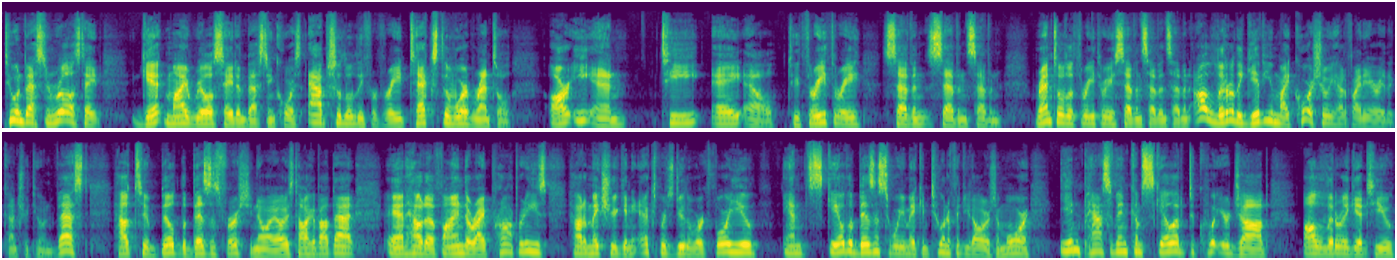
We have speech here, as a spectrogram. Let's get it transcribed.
to invest in real estate. Get my real estate investing course absolutely for free. Text the word rental, R E N T A L, to 33777 rental to 33777. I'll literally give you my course, show you how to find an area of the country to invest, how to build the business first. You know, I always talk about that, and how to find the right properties, how to make sure you're getting experts to do the work for you, and scale the business to where you're making $250 or more in passive income, scale it to quit your job. I'll literally get to you,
